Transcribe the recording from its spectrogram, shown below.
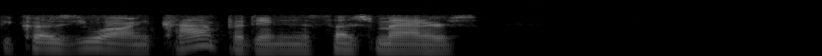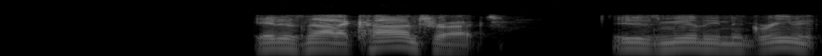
because you are incompetent in such matters, it is not a contract. It is merely an agreement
